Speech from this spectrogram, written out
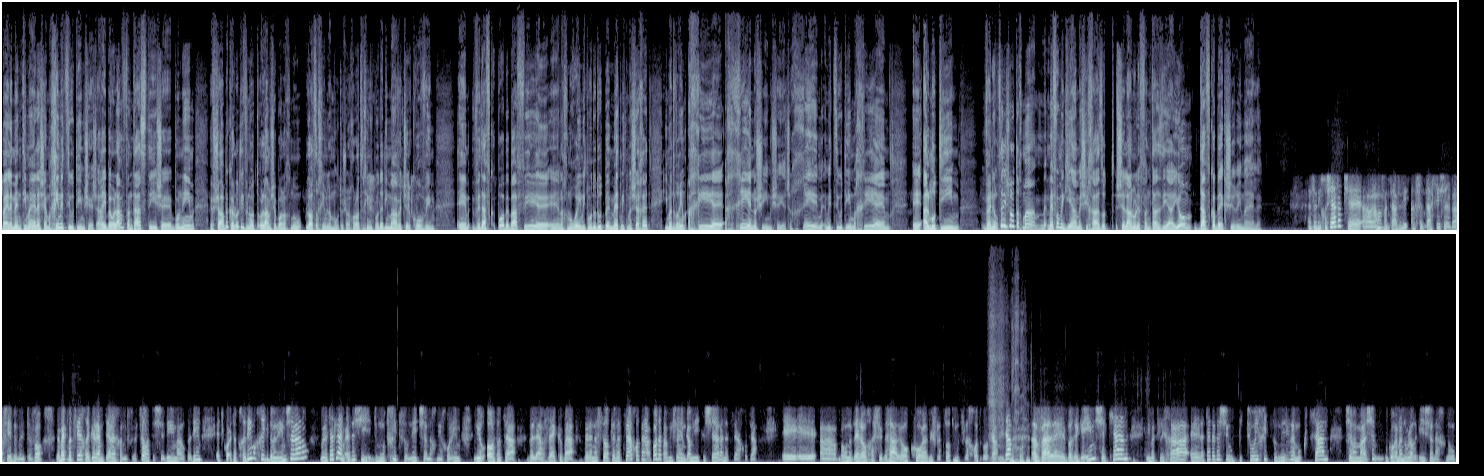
באלמנטים האלה שהם הכי מציאותיים שיש. הרי בעולם פנטסטי שבונים, אפשר בקלות לבנות עולם שבו אנחנו לא צריכים למות, או שאנחנו לא צריכים להתמודד עם מוות של קרובים. אמ, ודווקא פה בבאפי אה, אה, אנחנו רואים התמודדות באמת מתמשכת עם הדברים הכי, אה, הכי אנושיים שיש, הכי מציאותיים, הכי אלמותיים. ואני רוצה לשאול אותך, מה, מאיפה מגיעה המשיכה הזאת שלנו לפנטזיה היום, דווקא בהקשרים האלה? אז אני חושבת שהעולם הפנטסטי, הפנטסטי של באפי במיטבו באמת מצליח לגלם דרך המפלצות, השדים, הערפדים, את, את הפחדים הכי גדולים שלנו, ולתת להם איזושהי דמות חיצונית שאנחנו יכולים לראות אותה ולהיאבק בה ולנסות לנצח אותה, ועוד פעם, לפעמים גם להיכשל לנצח אותה. אה, בואו נודה לאורך הסדרה, לא כל המפלצות מוצלחות באותה מידה, נכון. אבל אה, ברגעים שכן, היא מצליחה אה, לתת איזשהו ביטוי חיצוני ומוקצן, שממש גורם לנו להרגיש שאנחנו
